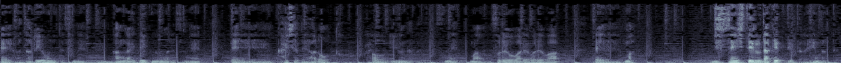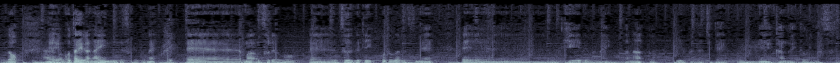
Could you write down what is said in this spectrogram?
えー当たるようにですね、考えていくのがですね、えー会社であろうという中でですね、まあ、それを我々は、えーまあ、実践しているだけって言ったら変なんだけど、ど。えー答えがないんですけどね、はい。えーまあ、それを、えー続けていくことがですね、えー経営ではないのかなという形で、えー考えております。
